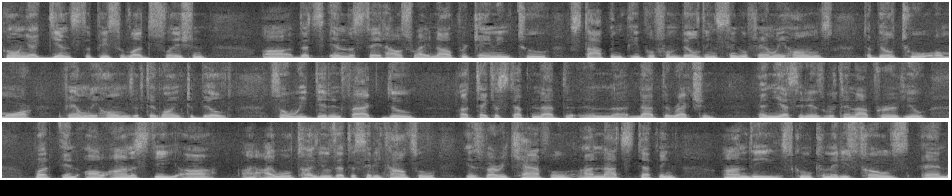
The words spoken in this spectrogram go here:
going against the piece of legislation uh, that's in the state house right now pertaining to stopping people from building single-family homes to build two or more family homes if they're going to build. So we did, in fact, do uh, take a step in that in, uh, that direction. And yes, it is within our purview. But in all honesty, uh, I, I will tell you that the city council is very careful on not stepping on the school committee's toes, and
